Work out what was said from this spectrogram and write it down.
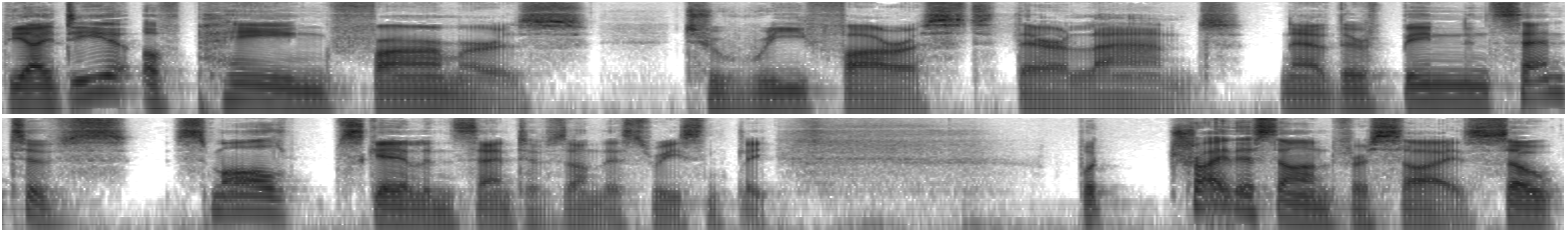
The idea of paying farmers to reforest their land. Now, there have been incentives, small scale incentives on this recently, but try this on for size. So,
